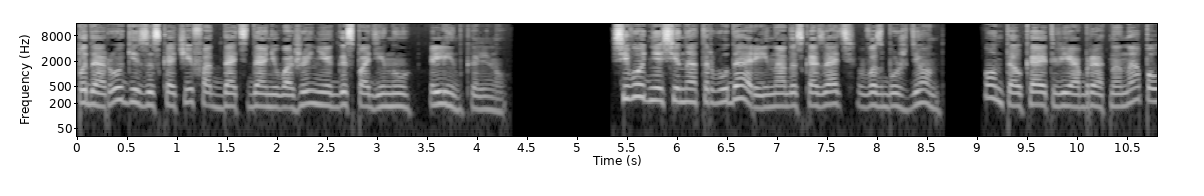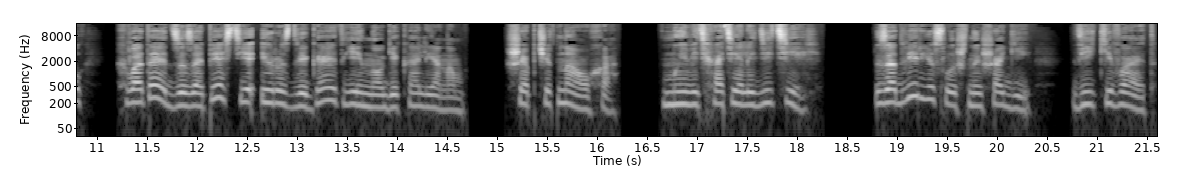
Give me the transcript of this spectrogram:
по дороге заскочив отдать дань уважения господину Линкольну. Сегодня сенатор в ударе и, надо сказать, возбужден. Он толкает Ви обратно на пол, хватает за запястье и раздвигает ей ноги коленом. Шепчет на ухо. «Мы ведь хотели детей». За дверью слышны шаги. Ви кивает.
